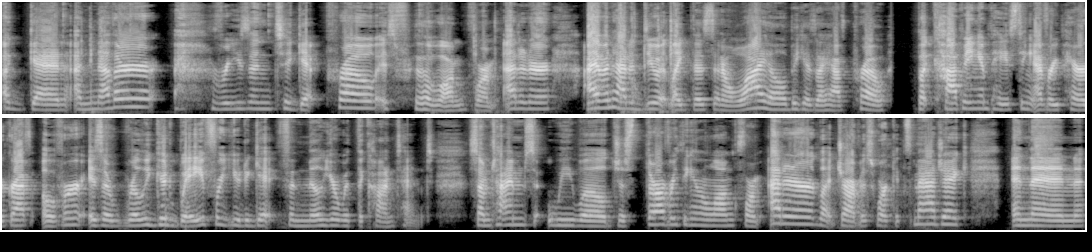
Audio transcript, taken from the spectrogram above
Again, another reason to get pro is for the long form editor. I haven't had to do it like this in a while because I have pro, but copying and pasting every paragraph over is a really good way for you to get familiar with the content. Sometimes we will just throw everything in the long form editor, let Jarvis work its magic, and then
